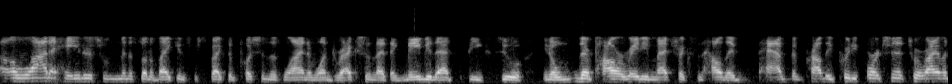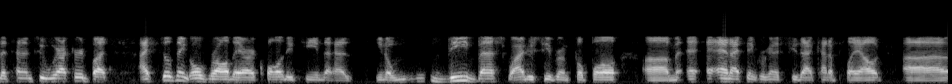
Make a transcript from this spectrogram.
a lot of haters from the Minnesota Vikings perspective pushing this line in one direction. I think maybe that speaks to, you know, their power rating metrics and how they have been probably pretty fortunate to arrive at a 10 and 2 record. But I still think overall they are a quality team that has, you know, the best wide receiver in football. Um, and I think we're going to see that kind of play out uh,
